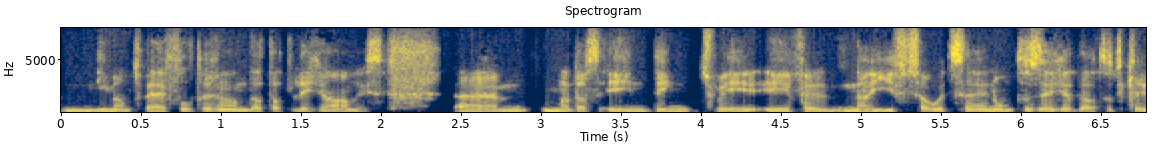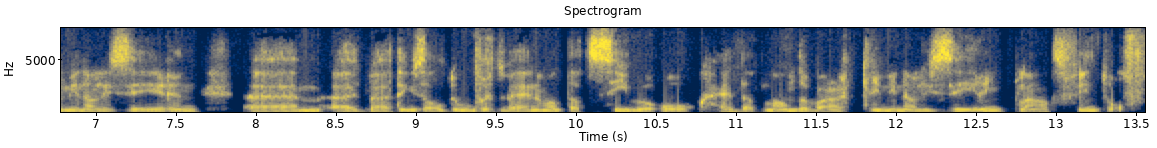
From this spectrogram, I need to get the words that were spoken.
niemand twijfelt eraan dat dat legaal is. Ehm, maar dat is één ding. Twee, even naïef zou het zijn om te zeggen dat het criminaliseren uitbuiting zal doen verdwijnen, want dat zien we ook. Dat landen waar criminalisering plaatsvindt of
